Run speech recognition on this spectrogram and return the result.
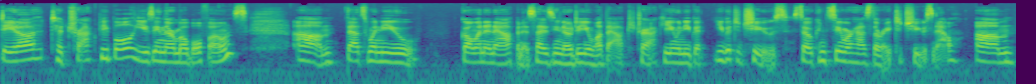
data to track people using their mobile phones. Um, that's when you go in an app and it says, you know, do you want the app to track you? And you get you get to choose. So consumer has the right to choose now. Um,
